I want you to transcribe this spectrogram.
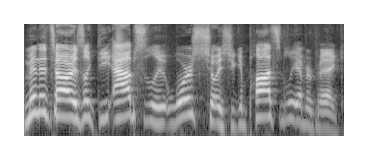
Minotaur is like the absolute worst choice you can possibly ever pick.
